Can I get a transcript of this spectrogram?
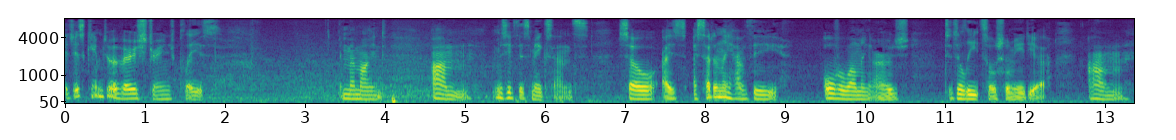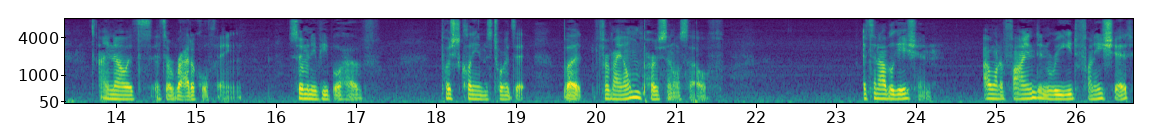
it just came to a very strange place in my mind. Um, let me see if this makes sense. So I, I suddenly have the overwhelming urge to delete social media. Um, I know it's it's a radical thing. So many people have pushed claims towards it, but for my own personal self, it's an obligation. I want to find and read funny shit.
